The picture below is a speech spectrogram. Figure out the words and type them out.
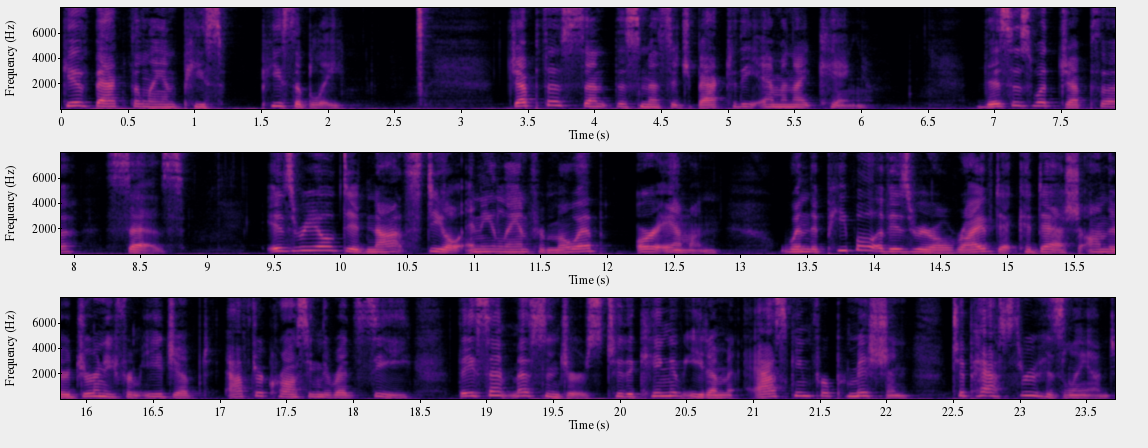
give back the land peace- peaceably. Jephthah sent this message back to the Ammonite king. This is what Jephthah says. Israel did not steal any land from Moab or Ammon. When the people of Israel arrived at Kadesh on their journey from Egypt after crossing the Red Sea, they sent messengers to the king of Edom asking for permission to pass through his land,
